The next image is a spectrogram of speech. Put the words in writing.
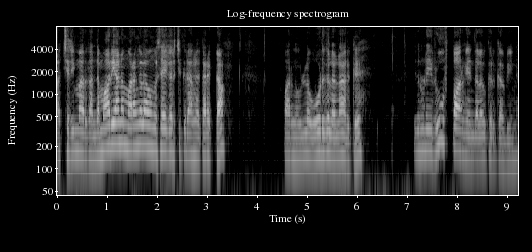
ஆச்சரியமாக இருக்குது அந்த மாதிரியான மரங்களை அவங்க சேகரிச்சுக்கிறாங்க கரெக்டாக பாருங்கள் உள்ள ஓடுகள் எல்லாம் இருக்குது இதனுடைய ரூஃப் பாருங்கள் எந்த அளவுக்கு இருக்குது அப்படின்னு.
